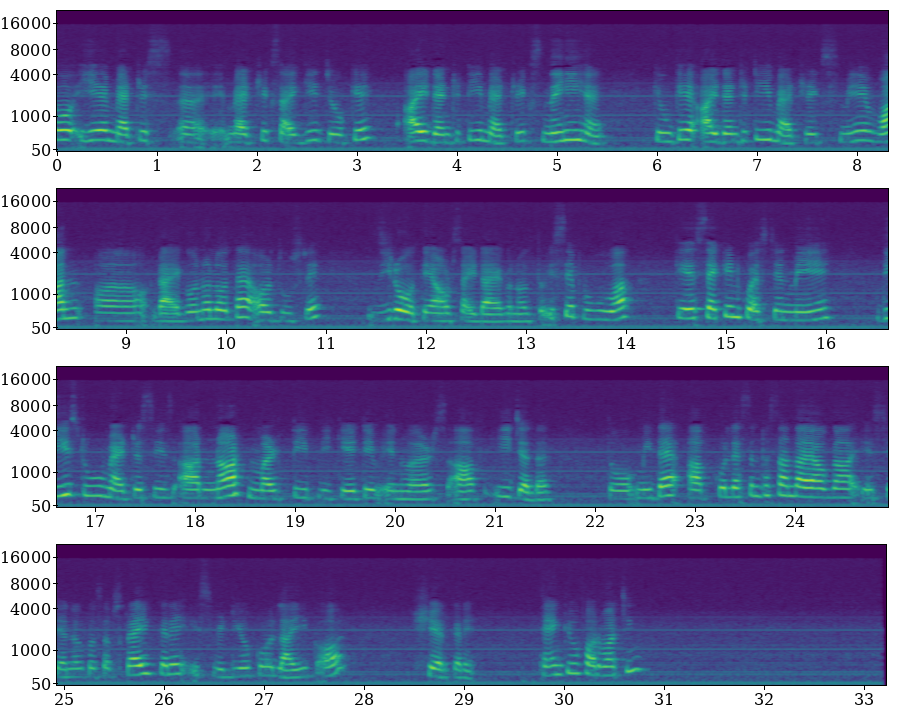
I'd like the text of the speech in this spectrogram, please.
तो ये मैट्रिक्स मैट्रिक्स आएगी जो कि आइडेंटिटी मैट्रिक्स नहीं है, क्योंकि आइडेंटिटी मैट्रिक्स में वन डायगोनल होता है और दूसरे ज़ीरो होते हैं आउटसाइड डायगोनल तो इससे प्रूव हुआ कि सेकंड क्वेश्चन में these two matrices are not multiplicative inverse of each other तो उम्मीद है आपको लेसन पसंद आया होगा। इस चैनल को सब्सक्राइब करें, इस वीडियो को लाइक और शेयर करें। Thank you for watching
